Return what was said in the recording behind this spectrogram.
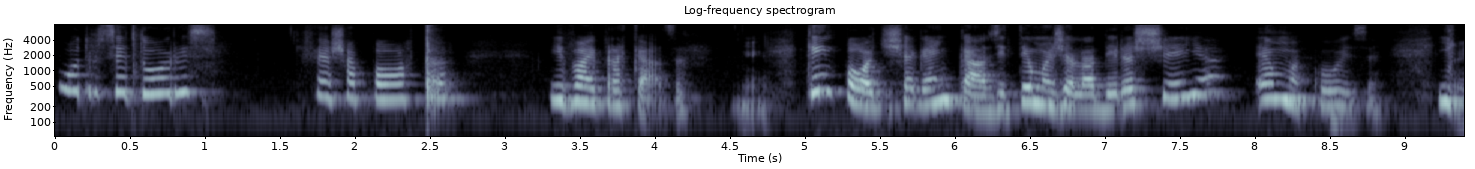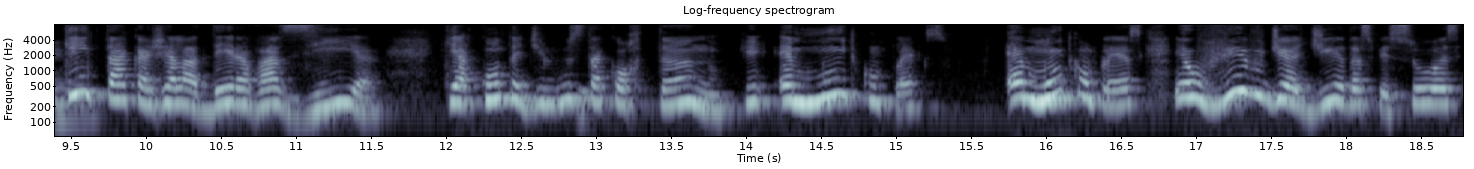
Outros setores, fecha a porta e vai para casa. É. Quem pode chegar em casa e ter uma geladeira cheia é uma coisa. E quem está com a geladeira vazia, que a conta de luz está cortando, é muito complexo. É muito complexo. Eu vivo o dia a dia das pessoas,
